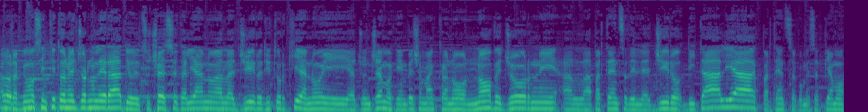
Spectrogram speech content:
Allora, abbiamo sentito nel giornale radio del successo italiano al Giro di Turchia, noi aggiungiamo che invece mancano nove giorni alla partenza del Giro d'Italia, partenza come sappiamo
